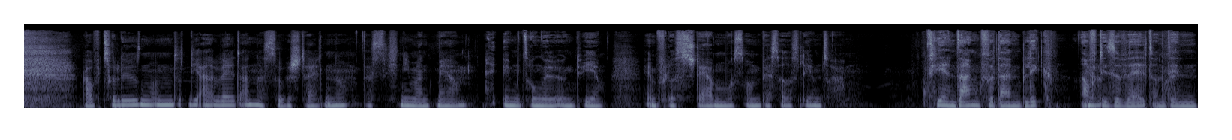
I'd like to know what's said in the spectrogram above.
aufzulösen und die Welt anders zu gestalten, ne? dass sich niemand mehr im Dschungel irgendwie im Fluss sterben muss, um ein besseres Leben zu haben. Vielen Dank für deinen Blick auf ja. diese Welt und den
